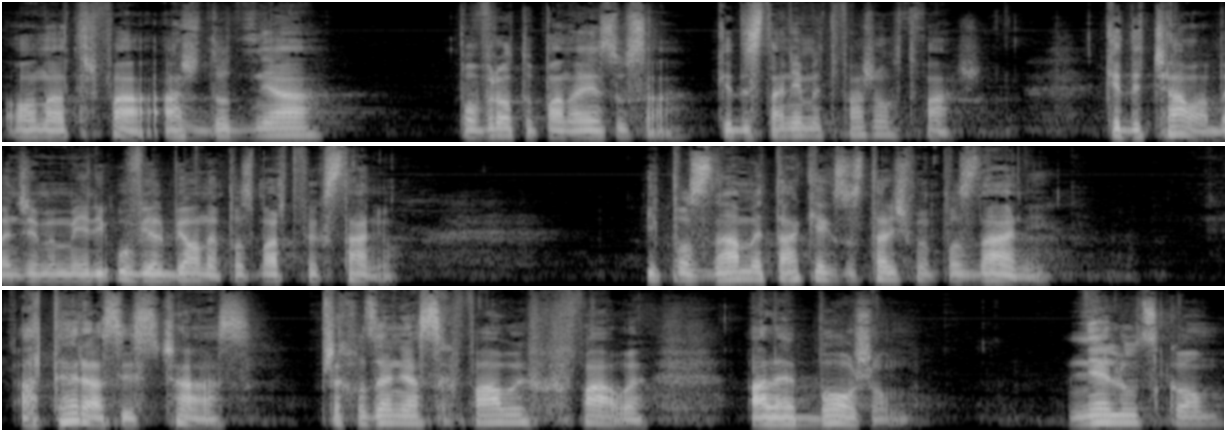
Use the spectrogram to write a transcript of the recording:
ona trwa aż do dnia powrotu Pana Jezusa, kiedy staniemy twarzą w twarz, kiedy ciała będziemy mieli uwielbione po zmartwychwstaniu i poznamy tak, jak zostaliśmy poznani. A teraz jest czas przechodzenia z chwały w chwałę, ale Bożą, nie ludzką,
